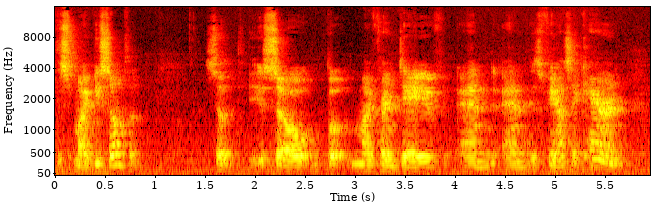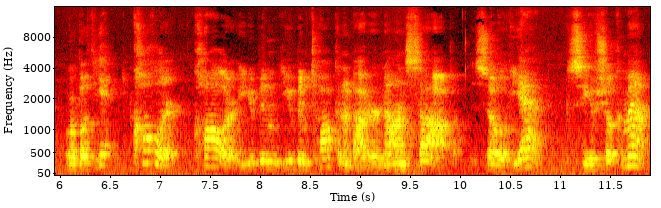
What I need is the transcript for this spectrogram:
this might be something. So so but my friend Dave and and his fiance Karen were both yeah call her call her you've been you've been talking about her nonstop so yeah see if she'll come out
